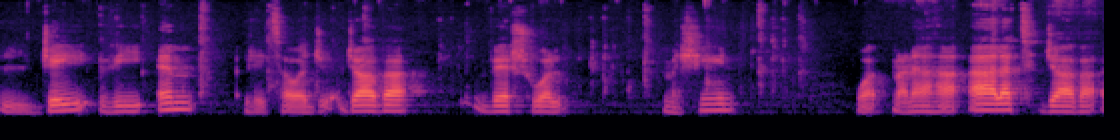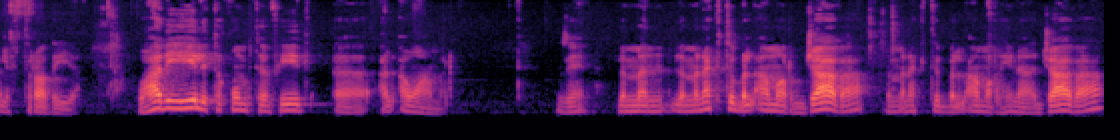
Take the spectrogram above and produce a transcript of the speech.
ال JVM اللي تساوي Java Virtual Machine ومعناها آلة جافا الافتراضية وهذه هي اللي تقوم بتنفيذ آه الأوامر. زين لما لما نكتب الأمر java لما نكتب الأمر هنا java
